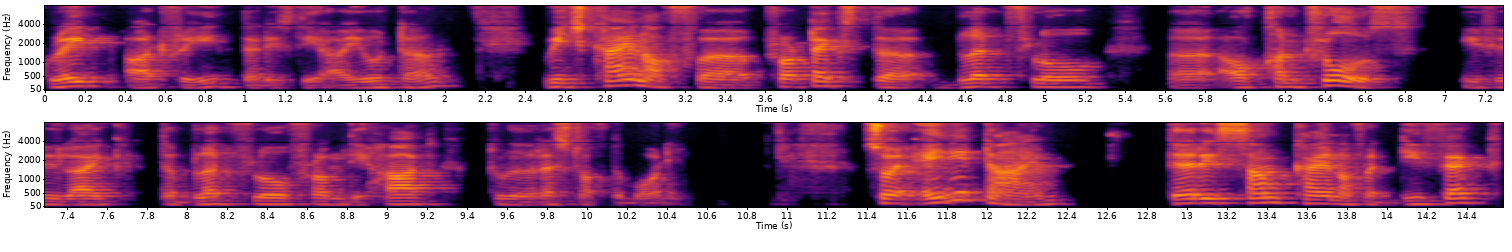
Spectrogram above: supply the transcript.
great artery that is the aorta which kind of protects the blood flow or controls if you like, the blood flow from the heart to the rest of the body. So any time there is some kind of a defect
